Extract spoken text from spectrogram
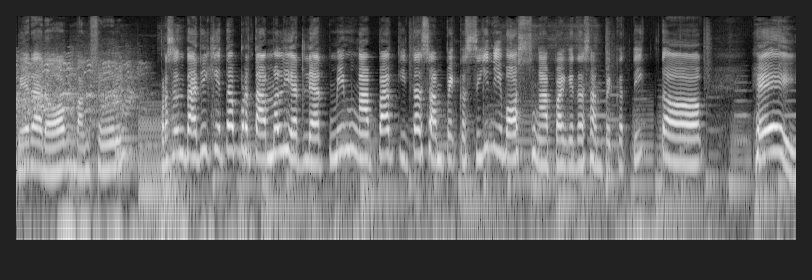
Beda dong Bang Sul. Persen tadi kita pertama lihat-lihat meme ngapa kita sampai ke sini, Bos? Ngapa kita sampai ke TikTok? Hey,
